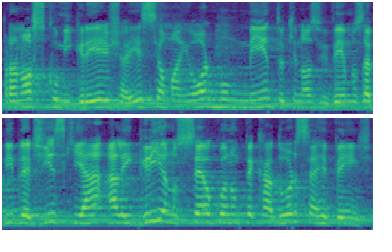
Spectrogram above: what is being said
Para nós como igreja, esse é o maior momento que nós vivemos. A Bíblia diz que há alegria no céu quando um pecador se arrepende.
